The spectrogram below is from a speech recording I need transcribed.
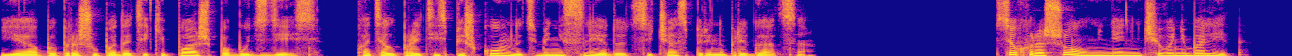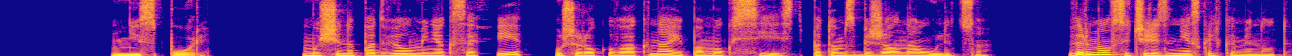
Я попрошу подать экипаж, побудь здесь. Хотел пройтись пешком, но тебе не следует сейчас перенапрягаться. Все хорошо, у меня ничего не болит. Не спорь. Мужчина подвел меня к Софии у широкого окна и помог сесть, потом сбежал на улицу. Вернулся через несколько минут.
